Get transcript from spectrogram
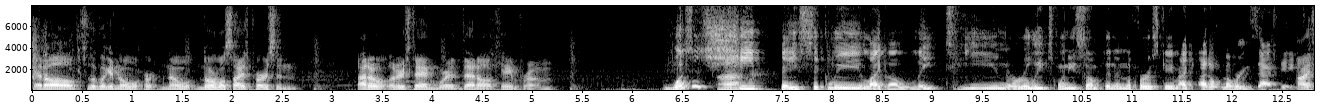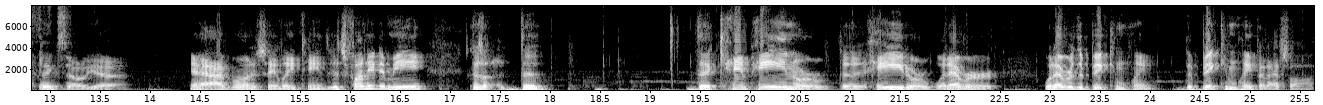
at all. She looked like a normal, per- no, normal sized person. I don't understand where that all came from. Wasn't uh. she basically like a late teen, early 20 something in the first game? I, I don't know her exact age. I think so, yeah. Yeah, I want to say late teens. It's funny to me because uh, the the campaign or the hate or whatever, whatever the big complaint, the big complaint that I saw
